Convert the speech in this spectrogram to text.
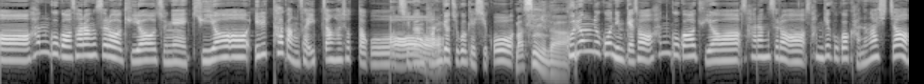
어 한국어 사랑스러워 귀여워 중에 귀여워 1타 강사 입장하셨다고 어. 지금 반겨주고 계시고 예. 맞습니다. 9665님께서 한국어 귀여워 사랑스러워 3개 국어 가능하시죠?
